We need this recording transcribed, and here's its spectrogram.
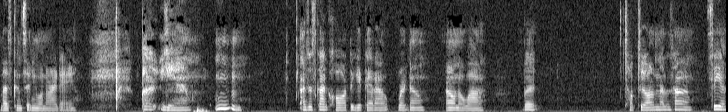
Let's continue on our day. But, yeah. Mm-hmm. I just got called to get that out right now. I don't know why. But Talk to y'all another time. See ya.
